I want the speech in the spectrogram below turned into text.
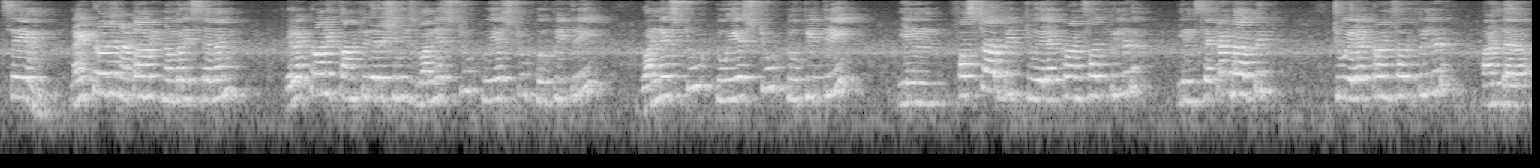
Same. Nitrogen atomic number is 7 electronic configuration is 1s2 2s2 2p3 1s2 2s2 2p3 in first orbit two electrons are filled. In second orbit two electrons are filled. And uh,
